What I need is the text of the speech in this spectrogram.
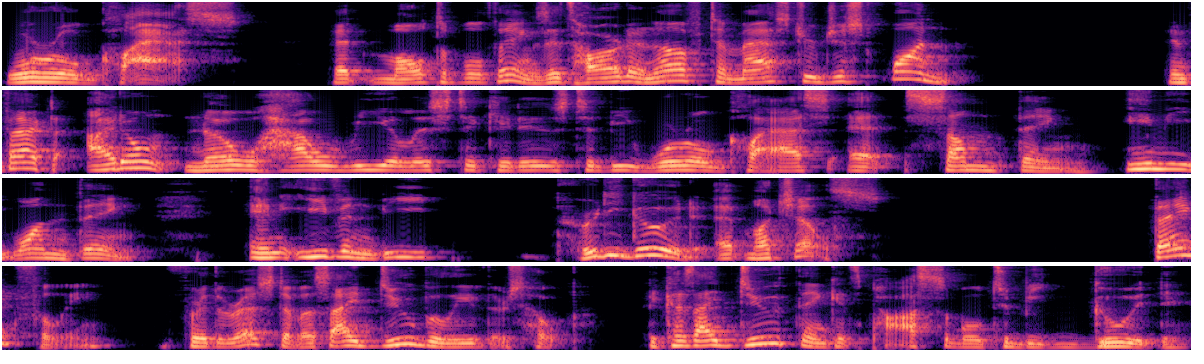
world class at multiple things. It's hard enough to master just one. In fact, I don't know how realistic it is to be world class at something, any one thing, and even be pretty good at much else. Thankfully, for the rest of us, I do believe there's hope because I do think it's possible to be good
